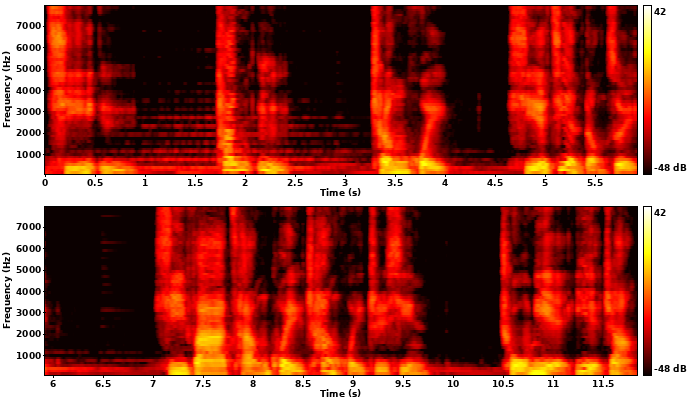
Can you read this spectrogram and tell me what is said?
绮语、贪欲、嗔恚。邪见等罪，悉发惭愧忏悔之心，除灭业障。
